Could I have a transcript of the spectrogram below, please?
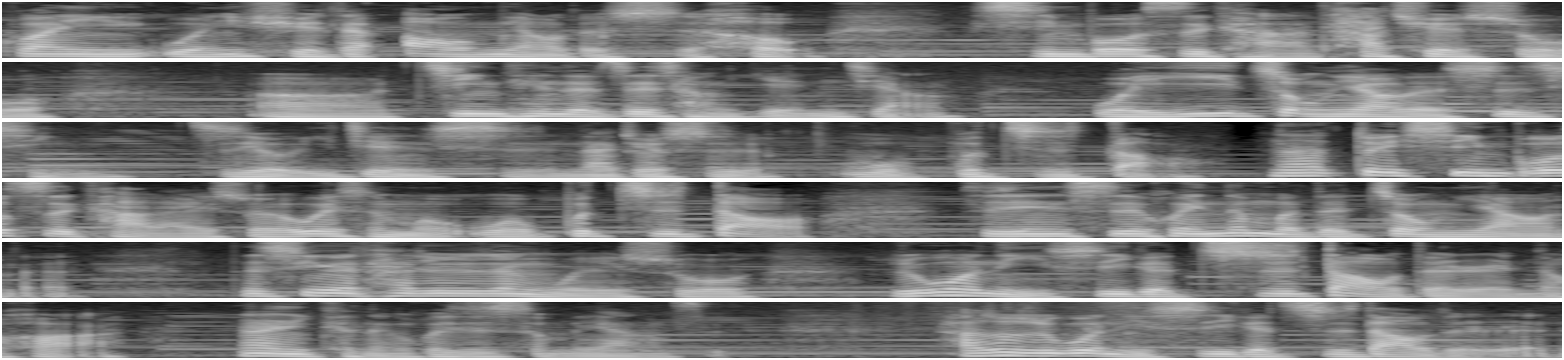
关于文学的奥妙的时候，辛波斯卡他却说。呃，今天的这场演讲，唯一重要的事情只有一件事，那就是我不知道。那对辛波丝卡来说，为什么我不知道这件事会那么的重要呢？那是因为他就认为说，如果你是一个知道的人的话，那你可能会是什么样子？他说，如果你是一个知道的人，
